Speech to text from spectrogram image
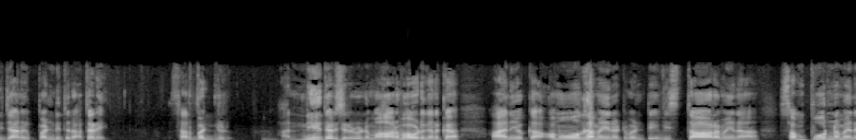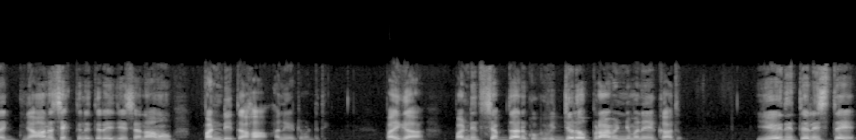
నిజానికి పండితుడు అతడే సర్వజ్ఞుడు. అన్నీ తెలిసినటువంటి మహానుభావుడు కనుక ఆయన యొక్క అమోఘమైనటువంటి విస్తారమైన సంపూర్ణమైన జ్ఞానశక్తిని తెలియజేసే నామం పండిత అనేటువంటిది. పైగా పండిత్ శబ్దానికి ఒక విద్యలో ప్రావీణ్యమనే కాదు. ఏది తెలిస్తే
